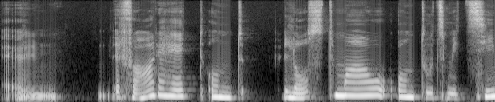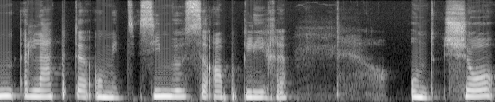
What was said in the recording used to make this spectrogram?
äh, erfahren hat und lost mal und tut es mit seinem Erlebten und mit seinem Wissen abgleichen. Und schon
